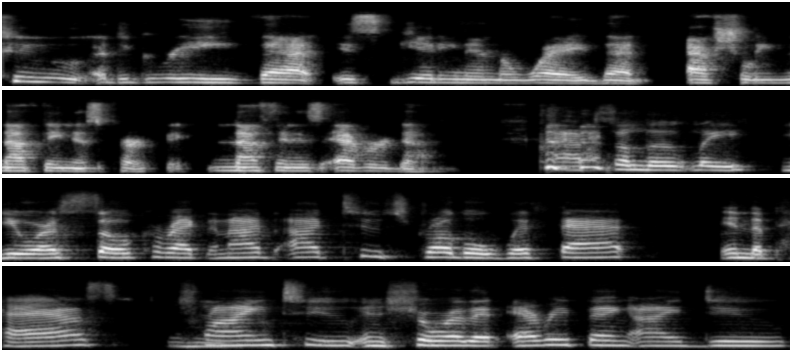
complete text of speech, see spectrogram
to a degree that is getting in the way that actually nothing is perfect. Nothing is ever done. Absolutely. You are so correct. And I I too struggle with that in the past, mm-hmm. trying to ensure that everything I do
